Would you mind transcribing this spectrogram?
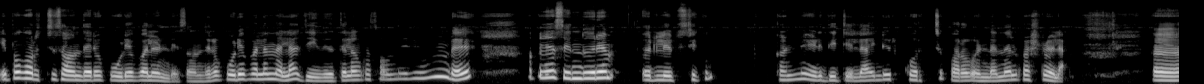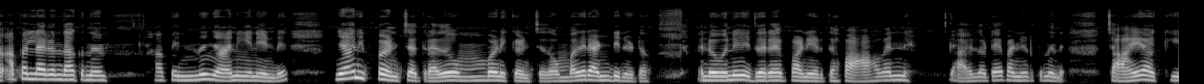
ഇപ്പോൾ കുറച്ച് സൗന്ദര്യം കൂടിയ പോലെ ഉണ്ട്. സൗന്ദര്യം കൂടിയ പോലെ എന്നല്ല ജീവിതത്തിൽ നമുക്ക് സൗന്ദര്യം ഉണ്ട്. അപ്പം ഞാൻ സിന്ദൂരം ഒരു ലിപ്സ്റ്റിക്കും കണ്ണ് എഴുതിയിട്ടില്ല. അതിന്റെ ഒരു കുറച്ച് കുറവുണ്ട്. എന്നാലും പ്രശ്നമില്ല. അപ്പം എല്ലാവരും എന്താക്കുന്നത് അപ്പം ഇന്ന് ഞാനിങ്ങനെയുണ്ട്. ഞാനിപ്പോൾ എണിച്ച എത്ര? അത് ഒമ്പത് മണിക്ക് എണിച്ചത്. ഒമ്പത് രണ്ടിന് കേട്ടോ. എന്റെ ഓന് ഇതുവരെ പണിയെടുത്ത് അപ്പോൾ ആവന്നെ. രാവിലെ തൊട്ടേ പണിയെടുക്കുന്നുണ്ട്. ചായ ആക്കി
